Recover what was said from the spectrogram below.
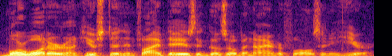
more water on Houston in five days than goes over Niagara Falls in a year.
